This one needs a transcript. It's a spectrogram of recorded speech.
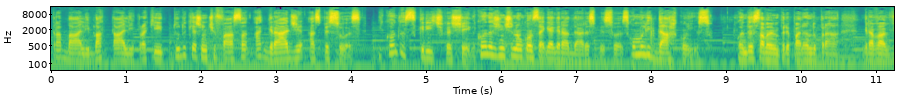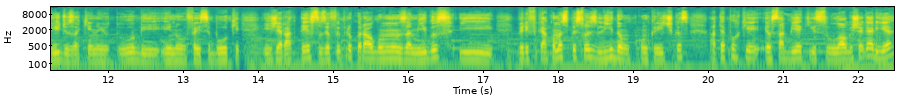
trabalhe, batalhe para que tudo que a gente faça agrade as pessoas. E quando as críticas chegam, quando a gente não consegue agradar as pessoas, como lidar com isso? Quando eu estava me preparando para gravar vídeos aqui no YouTube e no Facebook e gerar textos, eu fui procurar alguns amigos e verificar como as pessoas lidam com críticas, até porque eu sabia que isso logo chegaria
